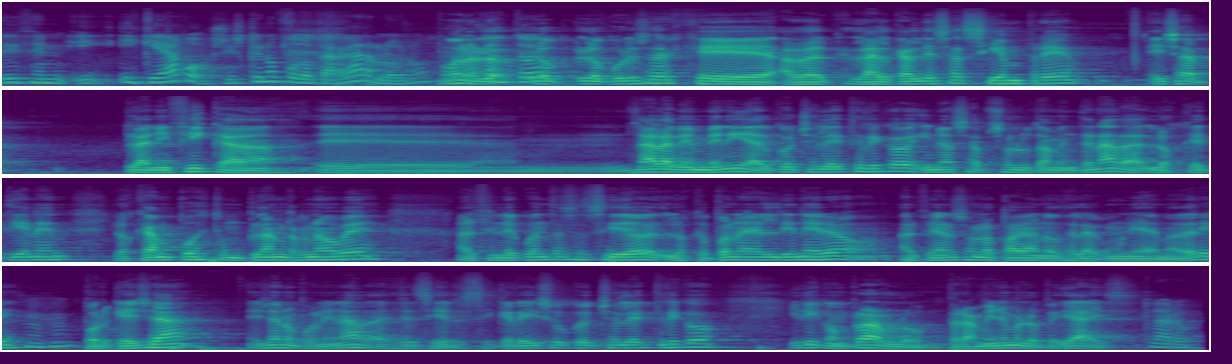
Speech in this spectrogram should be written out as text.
te dicen, ¿y, qué hago? Si es que no puedo cargarlo, ¿no? bueno, lo, curioso es que la, alcaldesa siempre, ella planifica, eh, da la bienvenida al coche eléctrico y no hace absolutamente nada. Los que tienen, los que han puesto un plan renove al fin de cuentas ha sido los que ponen el dinero, al final son los paganos de la Comunidad de Madrid, porque ella, ella no pone nada, es decir, si queréis un coche eléctrico, ir y comprarlo, pero a mí no me lo pidáis. Claro.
